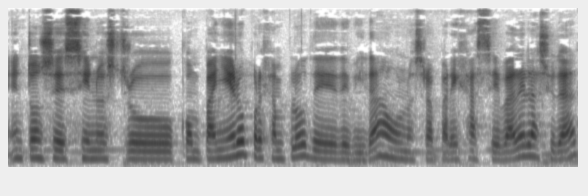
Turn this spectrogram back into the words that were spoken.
Entonces, si nuestro compañero, por ejemplo, de, vida o nuestra pareja se va de la ciudad,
